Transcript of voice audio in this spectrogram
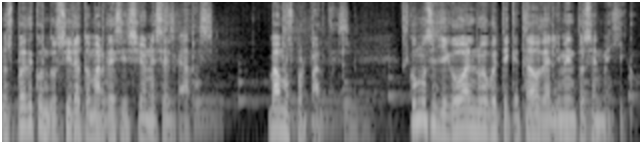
nos puede conducir a tomar decisiones sesgadas. Vamos por partes. ¿Cómo se llegó al nuevo etiquetado de alimentos en México?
